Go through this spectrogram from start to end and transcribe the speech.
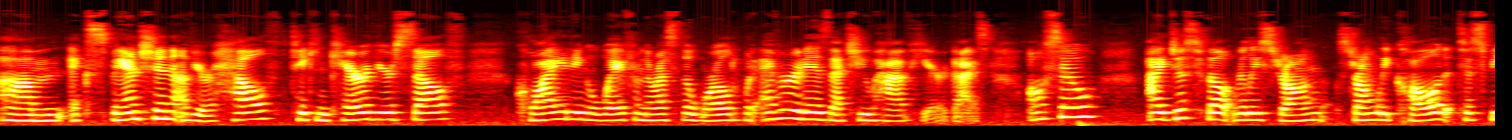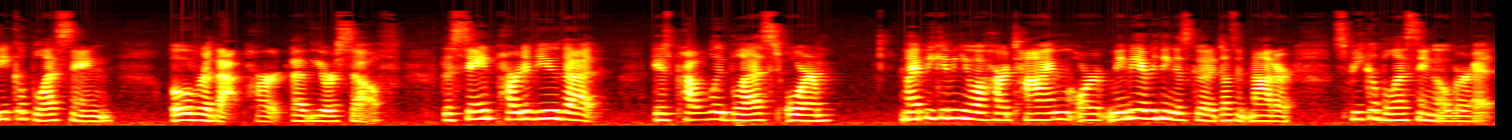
um, expansion of your health, taking care of yourself, quieting away from the rest of the world, whatever it is that you have here, guys. Also, I just felt really strong, strongly called to speak a blessing over that part of yourself. The same part of you that is probably blessed or might be giving you a hard time or maybe everything is good, it doesn't matter. Speak a blessing over it.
